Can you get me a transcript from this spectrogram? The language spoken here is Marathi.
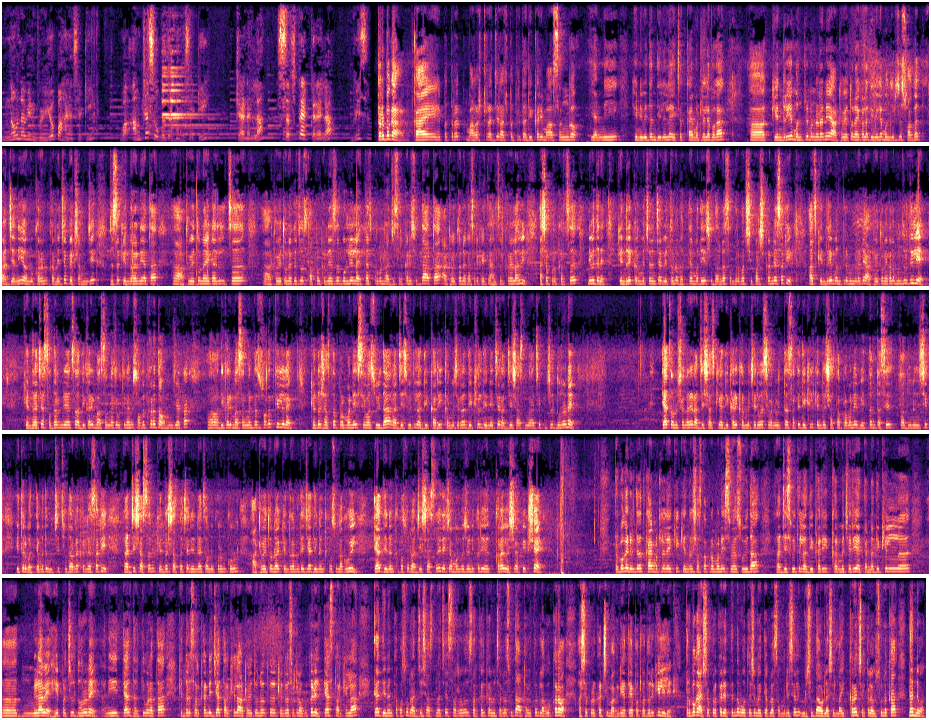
नवनवीन व्हिडिओ पाहण्यासाठी व आमच्यासोबत राहण्यासाठी चॅनलला सबस्क्राईब करायला विसरू तर बघा काय हे पत्रक? महाराष्ट्र राज्य राजपत्रित अधिकारी महासंघ यांनी हे निवेदन दिलेलं आहे. याच्यात काय म्हटलेलं आहे बघा? केंद्रीय मंत्रिमंडळाने आठव्यातून ऐकायला दिलेल्या मंजुरीचं स्वागत राज्यांनी अनुकरण करण्याची अपेक्षा म्हणजे जसं केंद्राने आता आठव्यातून ऐकायचं आठव्यातून ऐकायचं आठव्या स्थापन करण्याचं बोललेलं आहे त्याचप्रमाणे राज्य सरकारने सुद्धा आता आठव्यातून ऐकासाठी काहीतरी हालचाल करायला हवी अशा प्रकारचं निवेदन आहे. केंद्रीय कर्मचाऱ्यांच्या वेतन भत्त्यामध्ये सुधारणा संदर्भात शिफारशी करण्यासाठी आज केंद्रीय मंत्रिमंडळाने आठव्यातून ऐकायला आयोगाला मंजुरी दिली आहे. केंद्राच्या सदर निर्णयाचं अधिकारी महासंघाच्या वतीने आम्ही स्वागत करत आहोत. म्हणजे आता अधिकारी महासंघाने त्याचं स्वागत केलेलं आहे. केंद्र शासनाप्रमाणे सेवा सुविधा राज्यसेवेतील अधिकारी कर्मचाऱ्यांना देखील देण्याचे राज्य शासनाचे प्रचलित धोरण आहे. त्याच अनुषंगाने राज्य शासकीय अधिकारी कर्मचारी व सेवानिवृत्तांसाठी देखील केंद्र शासनाप्रमाणे वेतन तसेच तदनुवंशिक इतर भत्त्यामध्ये उचित सुधारणा करण्यासाठी राज्य शासन केंद्र शासनाच्या निर्णयाचं अनुकरण करून आठवा वेतन केंद्रामध्ये ज्या दिनांकापासून लागू होईल त्याच दिनांकापासून राज्य शासनाने त्याची अंमलबजावणी करी करावी अशी अपेक्षा आहे. तर बघा निवेदनात काय म्हटलेलं आहे की केंद्र शासनाप्रमाणे सेवा सुविधा राज्यसेवेतील अधिकारी कर्मचारी आहेत त्यांना देखील मिळावे मिळाव्या हे प्रचलित धोरण आहे. आणि त्याच धर्तीवर आता केंद्र सरकारने ज्या तारखेला आठवड्यातून केंद्रासाठी लागू करेल त्याच तारखेला त्या दिनांकापासून राज्य शासनाच्या सर्व सरकारी कर्मचाऱ्यांनासुद्धा आठवड्यातून लागू करावा अशा प्रकारची मागणी आता या पत्राद्वारे केलेली आहे. तर बघा अशा प्रकारे अत्यंत महत्त्वाची माहिती आपल्याला समजली असेल व्हिडिओसुद्धा आवडला असेल लाईक करा शेअर करायला विसरू नका. धन्यवाद.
